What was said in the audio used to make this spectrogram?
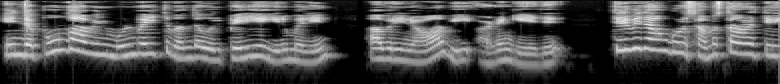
இந்த பூங்காவின் முன்வைத்து வந்த ஒரு பெரிய இருமலில் அவரின் ஆவி அடங்கியது. திருவிதாங்கூர் சமஸ்தானத்தில்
